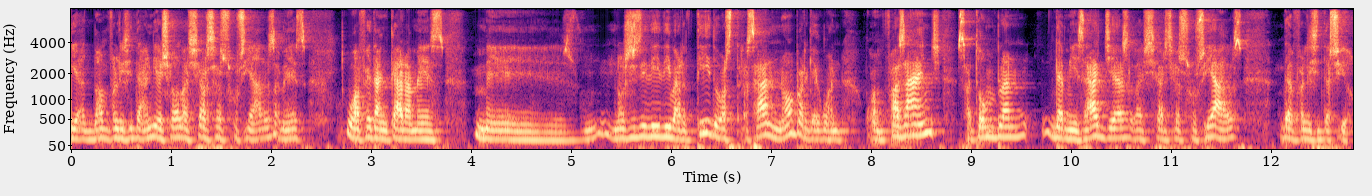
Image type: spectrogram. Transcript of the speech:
i et van felicitant, i això a les xarxes socials, a més, ho ha fet encara més, més no sé si dir divertit o estressant, no? perquè quan, quan fas anys se t'omplen de missatges les xarxes socials de felicitació.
